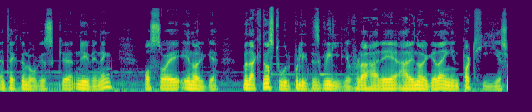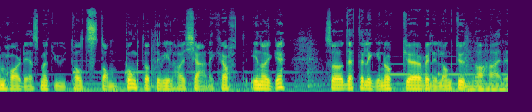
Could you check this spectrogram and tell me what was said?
en teknologisk nyvinning, også i, i, Norge. Men det er ikke noe stor politisk vilje for det her i, her i Norge. Det er ingen partier som har det som et uttalt standpunkt, at de vil ha kjernekraft i Norge. Så dette ligger nok veldig langt unna her,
